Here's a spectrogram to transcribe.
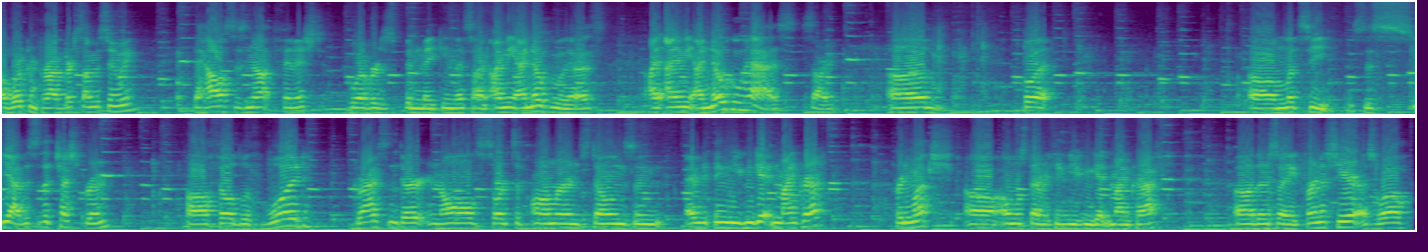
a work in progress, I'm assuming. The house is not finished whoever's been making this. I, I mean, I know who has. I, I mean, I know who has. Sorry. Um, but um, let's see. This is yeah. This is the chest room, uh, filled with wood, grass, and dirt, and all sorts of armor and stones and everything you can get in Minecraft. Pretty much, uh, almost everything you can get in Minecraft. Uh, there's a furnace here as well,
